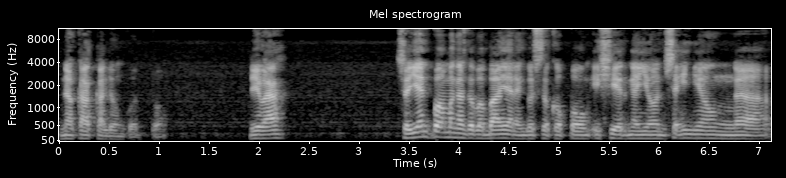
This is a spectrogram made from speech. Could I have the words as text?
Nakakalungkot po. Di ba? So yan po mga kababayan ang gusto ko pong i-share ngayon sa inyong ah,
